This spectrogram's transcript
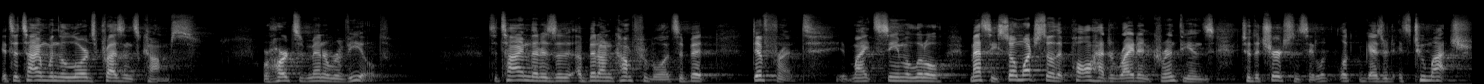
it's a time when the Lord's presence comes, where hearts of men are revealed. It's a time that is a, a bit uncomfortable, it's a bit different. It might seem a little messy, so much so that Paul had to write in Corinthians to the church and say, Look, look, you guys, are, it's too much.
